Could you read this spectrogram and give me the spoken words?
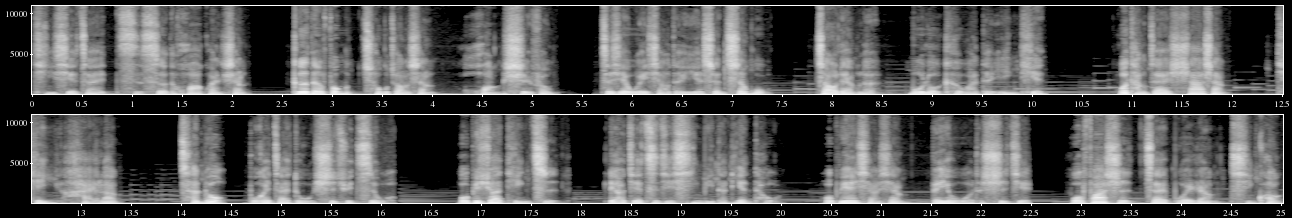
停歇在紫色的花冠上。哥德风冲撞上黄世风，这些微小的野生生物照亮了莫洛克湾的阴天。我躺在沙上，听海浪，承诺不会再度失去自我。我必须要停止。了结自己性命的念头，我不愿想象没有我的世界，我发誓再也不会让情况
